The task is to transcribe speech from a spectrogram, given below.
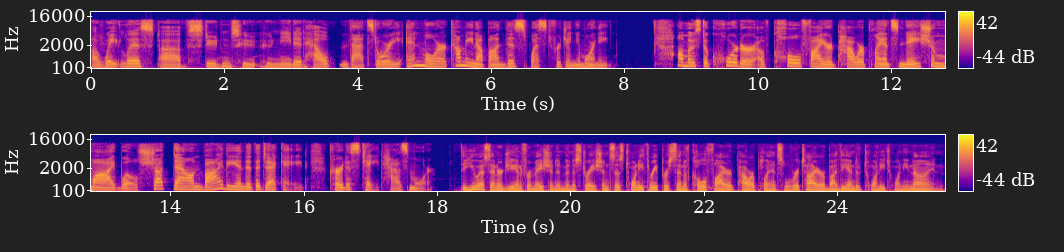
a wait list of students who, who needed help. That story and more coming up on this West Virginia morning. Almost a quarter of coal fired power plants nationwide will shut down by the end of the decade. Curtis Tate has more. The U.S. Energy Information Administration says 23% of coal fired power plants will retire by the end of 2029.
